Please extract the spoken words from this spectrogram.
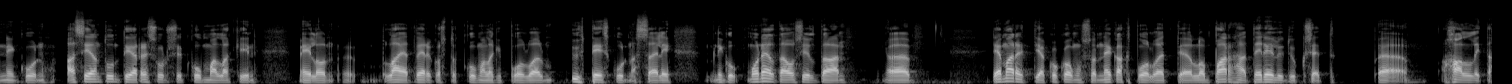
niin kuin asiantuntijaresurssit kummallakin, meillä on laajat verkostot kummallakin puolueella yhteiskunnassa, eli niin kuin monelta osiltaan Demarit ja kokoomus on ne kaksi puoluetta, joilla on parhaat edellytykset hallita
